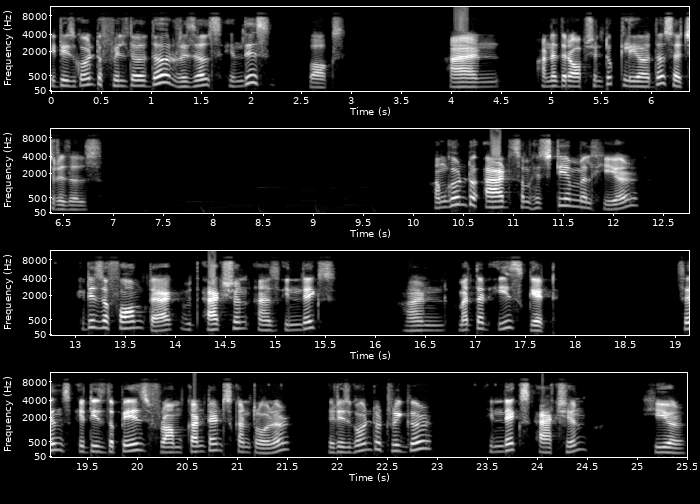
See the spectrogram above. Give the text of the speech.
it is going to filter the results in this box and another option to clear the search results. I'm going to add some HTML here. It is a form tag with action as index and method is get. Since it is the page from contents controller, it is going to trigger index action here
